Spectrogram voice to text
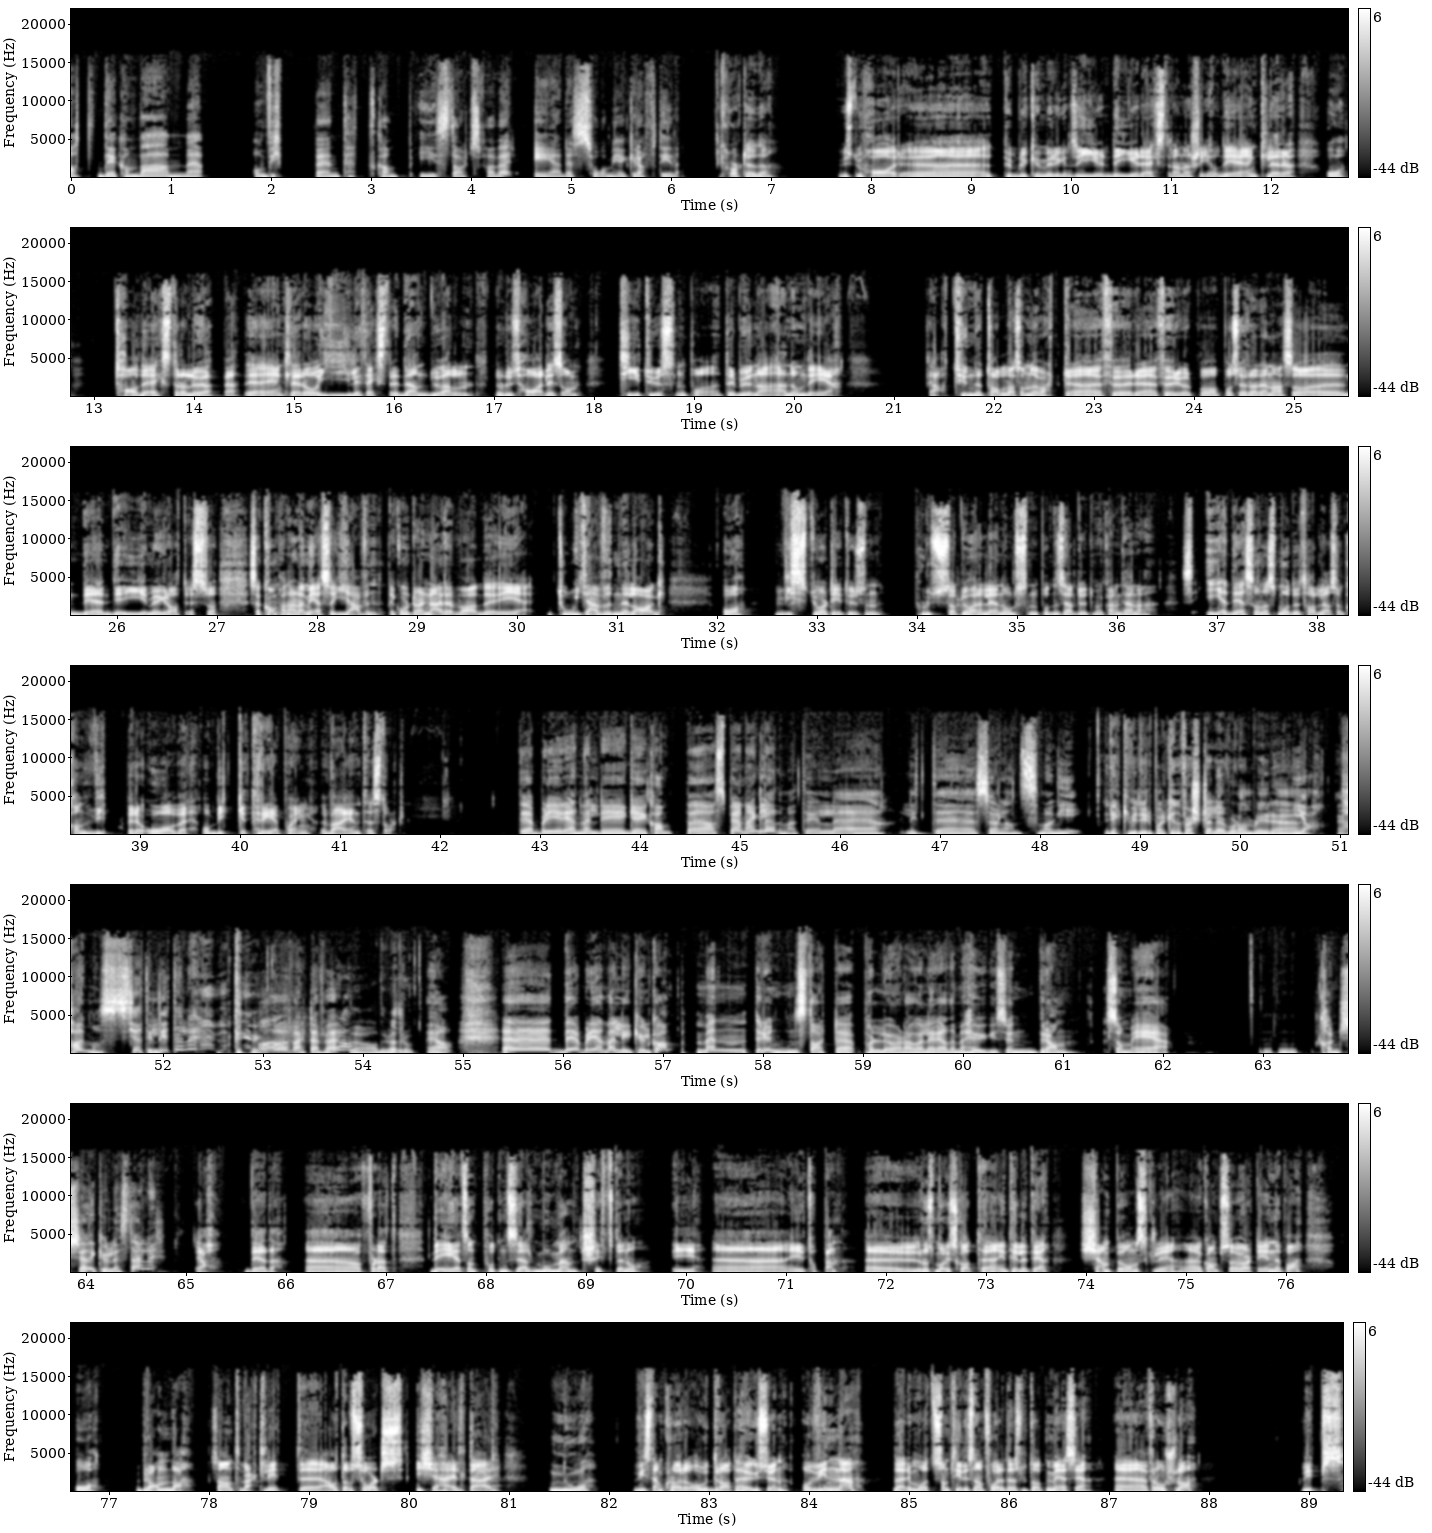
at det kan være med å vippe en tettkamp i Starts favør? Er det så mye kraft i det? Klart det er det. Hvis du har eh, et publikum i ryggen, så gir det, gir det ekstra energi. Og det er enklere å ta det ekstra løpet. Det er enklere å gi litt ekstra i den duellen når du har liksom 10 000 på tribuner enn om det er ja, tynne tall, da, som det har vært eh, før, eh, før i år på, på Sør Arena. Så eh, det, det gir mye gratis. Så, så kampene her er så jevne. Det kommer til å være nerver, det er to jevne lag. Og hvis du har 10 000, pluss at du har en Lene Olsen potensielt ute med karantene, så er det sånne små detaljer som kan vippe det over og bikke tre poeng veien til start. Det blir en veldig gøy kamp, eh, Asbjørn. Jeg gleder meg til eh, litt eh, sørlandsmagi. Rekker vi Dyreparken først, eller hvordan blir det? Ja. Tar med oss Kjetil dit, eller? Han har vært der før, han. Ja, det vil jeg tro. Ja. Eh, Det blir en veldig kul kamp, men runden starter på lørdag allerede med Haugesund Brann, som er kanskje det kuleste, eller? Ja, det er det. Eh, for det er et sånt potensielt momentskifte nå i, eh, i toppen. Eh, Rosenborg skal til Intility. Kjempevanskelig eh, kamp, som vi har vært inne på. Og Brann, da. Sant? Vært litt out of sorts, ikke helt der. Nå, hvis de klarer å dra til Haugesund og vinne, derimot, samtidig som de får et resultat med seg eh, fra Oslo, vips.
